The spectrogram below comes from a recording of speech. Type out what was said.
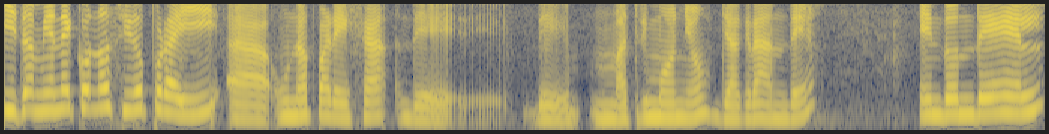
Y también he conocido por ahí a una pareja de, matrimonio ya grande, en donde él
